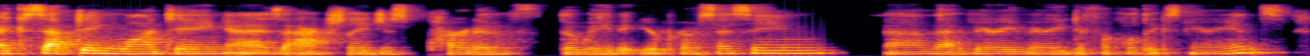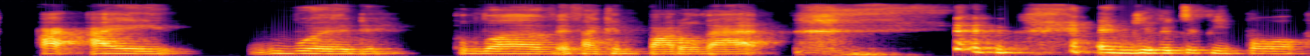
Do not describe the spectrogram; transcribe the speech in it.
accepting wanting as actually just part of the way that you're processing uh, that very very difficult experience. I, I would love if i could bottle that and give it to people.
